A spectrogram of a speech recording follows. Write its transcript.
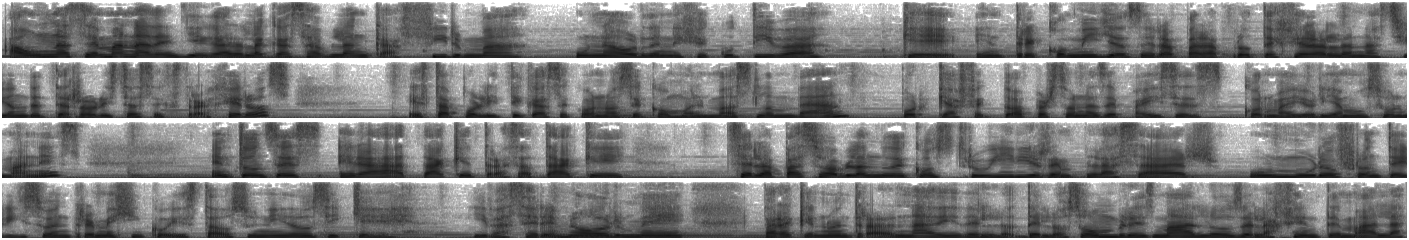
A una semana de llegar a la Casa Blanca firma una orden ejecutiva que, entre comillas, era para proteger a la nación de terroristas extranjeros. Esta política se conoce como el Muslim Ban porque afectó a personas de países con mayoría musulmanes. Entonces era ataque tras ataque, se la pasó hablando de construir y reemplazar un muro fronterizo entre México y Estados Unidos y que iba a ser enorme para que no entrara nadie de, los hombres malos, de la gente mala.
